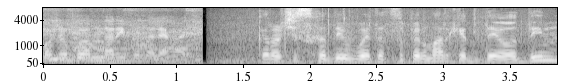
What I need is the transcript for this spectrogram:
Може будемо на рибу налягати. Коротше, сходив в этот супермаркет D1,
